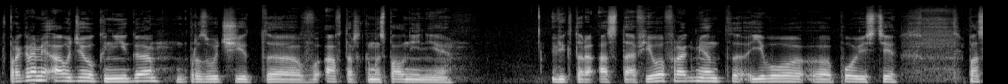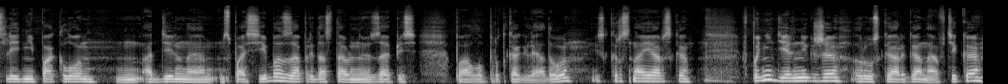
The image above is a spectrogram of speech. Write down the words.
В программе «Аудиокнига» прозвучит э, в авторском исполнении Виктора Астафьева фрагмент его э, повести «Последний поклон». Отдельное спасибо за предоставленную запись Павлу Пруткоглядову из Красноярска. В понедельник же «Русская органавтика»,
